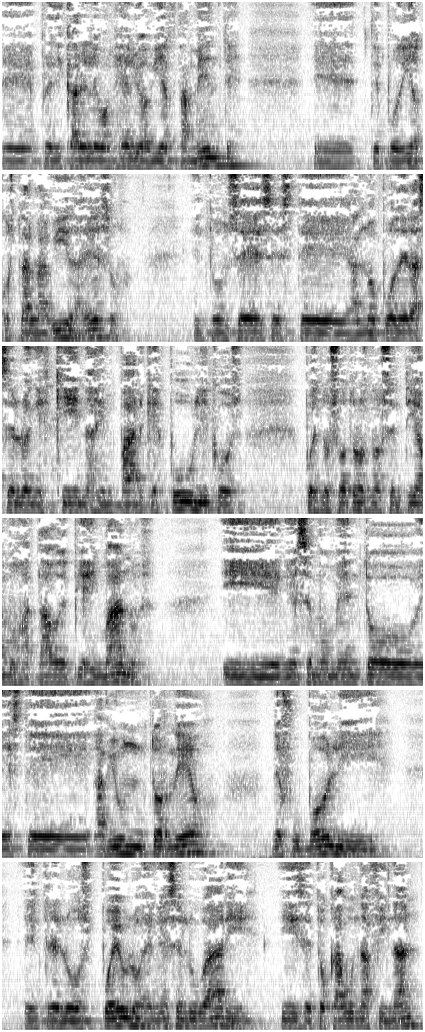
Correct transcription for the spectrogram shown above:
eh, predicar el evangelio abiertamente eh, te podía costar la vida eso. Entonces este al no poder hacerlo en esquinas en parques públicos pues nosotros nos sentíamos atados de pies y manos. Y en ese momento este había un torneo de fútbol y entre los pueblos en ese lugar y, se tocaba una final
